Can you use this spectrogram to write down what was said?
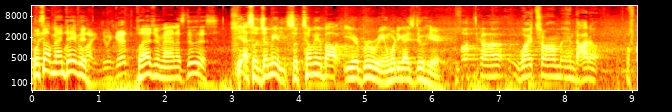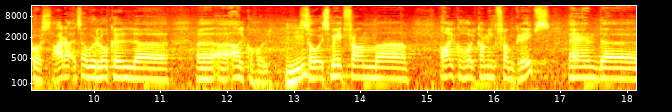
What's up, man, David? Doing good? Pleasure, man. Let's do this. Yeah, so Jamil, so tell me about your brewery and what do you guys do here? Vodka, white rum, and Ara. Of course, Ara. It's our local uh, uh, uh, alcohol. So it's made from uh, alcohol coming from grapes, and uh,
